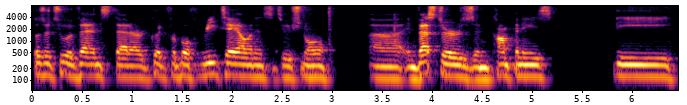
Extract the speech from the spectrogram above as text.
Those are two events that are good for both retail and institutional uh, investors and companies. The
